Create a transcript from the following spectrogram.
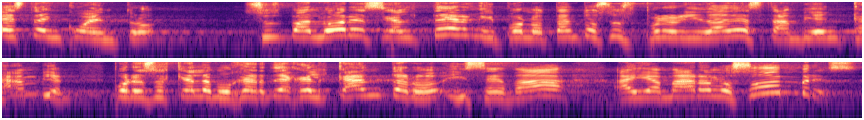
este encuentro, sus valores se alteran y por lo tanto sus prioridades también cambian. Por eso es que la mujer deja el cántaro y se va a llamar a los hombres.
